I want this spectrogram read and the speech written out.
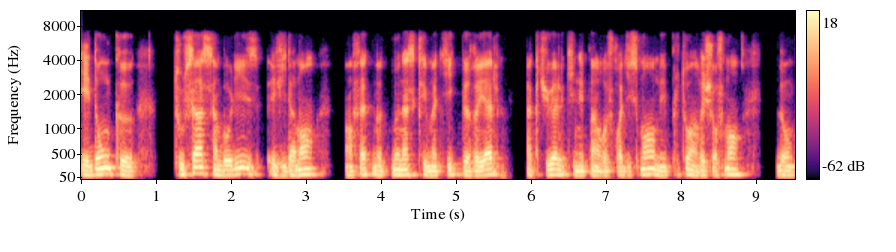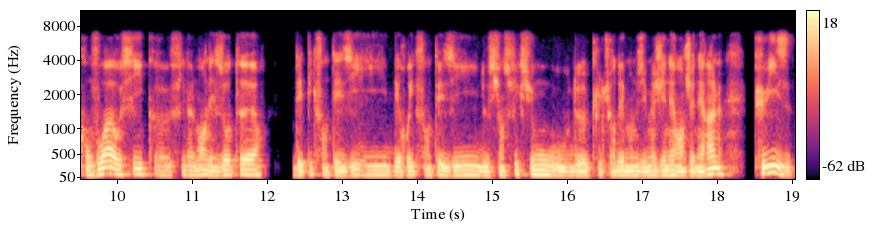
Et donc, euh, tout ça symbolise évidemment en fait notre menace climatique réelle, actuelle, qui n'est pas un refroidissement, mais plutôt un réchauffement. Donc on voit aussi que finalement les auteurs d'épique fantasy, d'heroic fantasy, de science-fiction ou de culture des mondes imaginaires en général, puisent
